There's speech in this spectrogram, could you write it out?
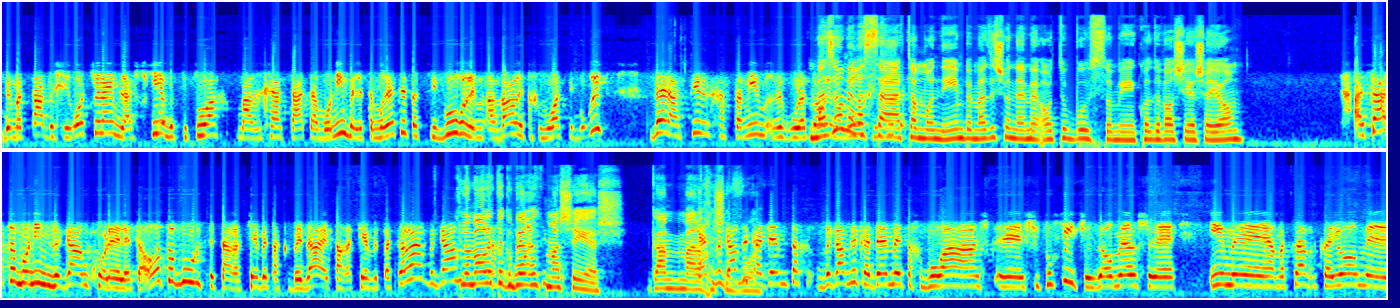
במצע הבחירות שלהם להשקיע בפיתוח מערכי הסעת ההמונים ולתמרץ את הציבור למעבר לתחבורה ציבורית ולהסיר חסמים רגולטוריים. מה זה אומר הסעת המונים? במה זה שונה מאוטובוס או מכל דבר שיש היום? הסעת המונים זה גם כולל את האוטובוס, את הרכבת הכבדה, את הרכבת הקלה וגם... כלומר, לתגבר את מה שיש, גם במהלך כן, וגם השבוע. לקדם, וגם לקדם אה, תחבורה אה, שיתופית, שזה אומר שאם אה, המצב כיום אה,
